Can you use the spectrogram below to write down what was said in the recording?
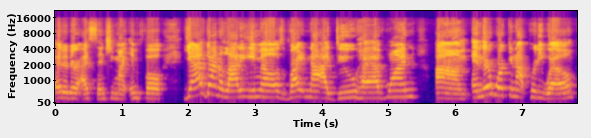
editor? I sent you my info. Yeah, I've gotten a lot of emails. Right now, I do have one. Um, and they're working out pretty well.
